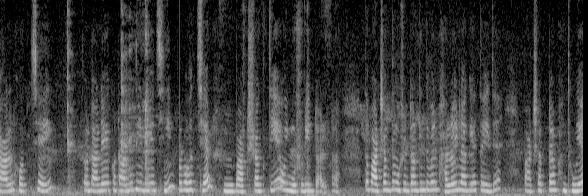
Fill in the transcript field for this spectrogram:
ডাল হচ্ছেই। তো ডালে কটা আলু দিয়ে দিয়েছি। করব হচ্ছে পাট শাক দিয়ে ওই মুসুরির ডালটা। তো পাট শাক দিয়ে মুসুরির ডাল কিন্তু বেশ ভালোই লাগে। তো এই যে পাট শাকটা ধুয়ে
